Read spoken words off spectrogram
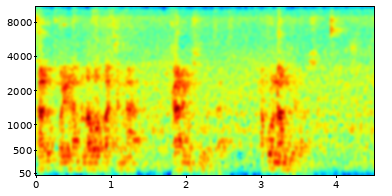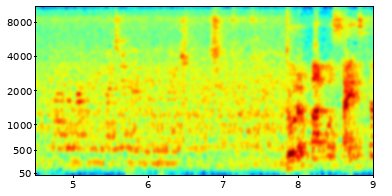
સારું પરિણામ લાવવા પાછળના કારણ શું હતા? આપણું નામ જણાવશો. ધોરણ બારમાં સાયન્સના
